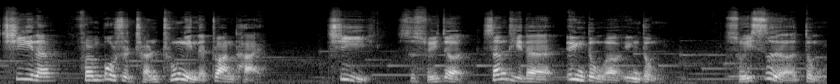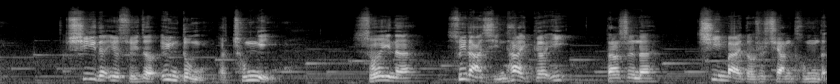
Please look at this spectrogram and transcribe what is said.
气呢分布是呈充盈的状态，气是随着身体的运动而运动，随势而动，气呢又随着运动而充盈。所以呢，虽然形态各异。但是呢，气脉都是相通的。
